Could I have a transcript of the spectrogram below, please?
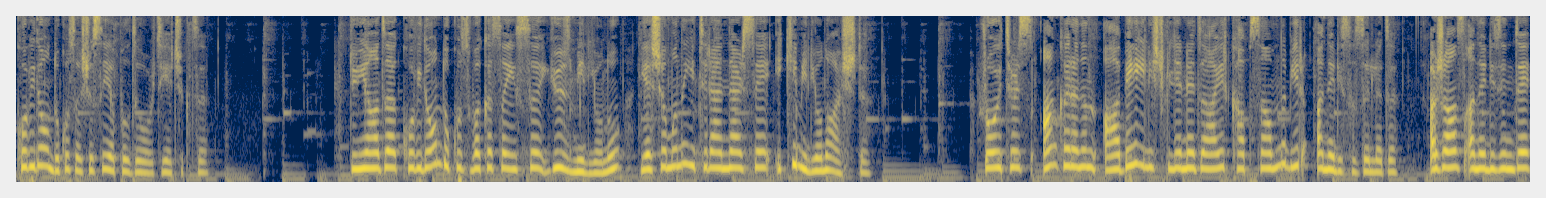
COVID-19 aşısı yapıldığı ortaya çıktı. Dünyada COVID-19 vaka sayısı 100 milyonu, yaşamını yitirenlerse 2 milyonu aştı. Reuters, Ankara'nın AB ilişkilerine dair kapsamlı bir analiz hazırladı. Ajans analizinde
